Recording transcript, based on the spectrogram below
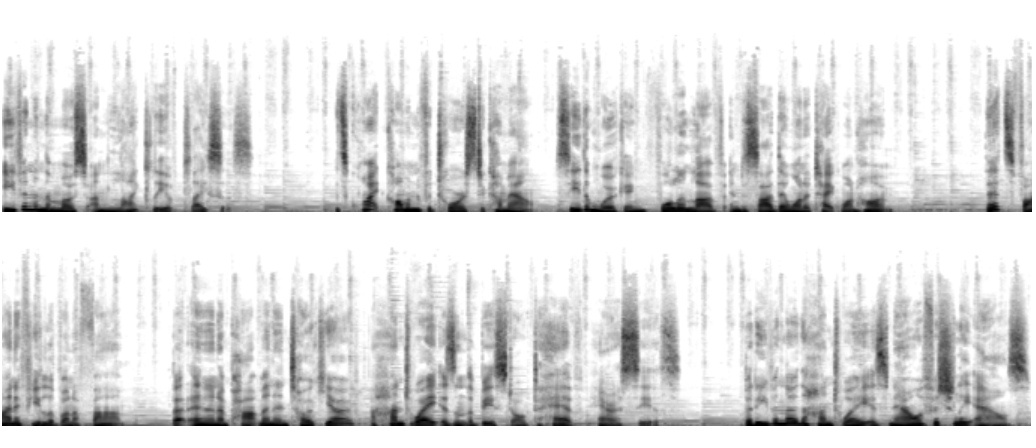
even in the most unlikely of places. It's quite common for tourists to come out, see them working, fall in love, and decide they want to take one home. That's fine if you live on a farm, but in an apartment in Tokyo, a Huntaway isn't the best dog to have, Harris says. But even though the Huntaway is now officially ours,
